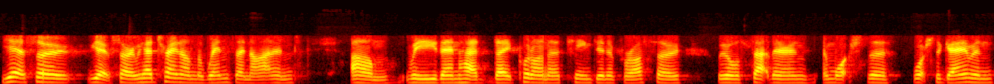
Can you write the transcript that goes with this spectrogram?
Yeah, so yeah, sorry, we had train on the Wednesday night, and um we then had they put on a team dinner for us, so we all sat there and, and watched the watched the game and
